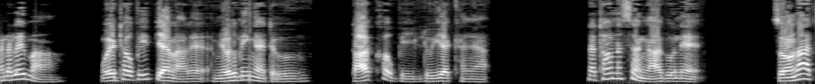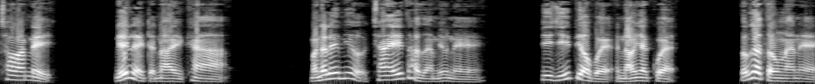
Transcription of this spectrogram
မန္တလေးမှာငွေထုတ်ပြီးပြန်လာတဲ့အမျိုးသမီးငယ်တူဓာတ်ခုတ်ပြီးလူရက်ခံရ2025ခုနှစ်ဇွန်လ6ရက်နေ့နေ့လယ်တနာရီခန့်ကမန္တလေးမြို့ချမ်းအေးသာဆန်မြို့နယ်ပြည်ကြီးပျော်ပွဲအနောက်ရက်ကွက်33လမ်းနဲ့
